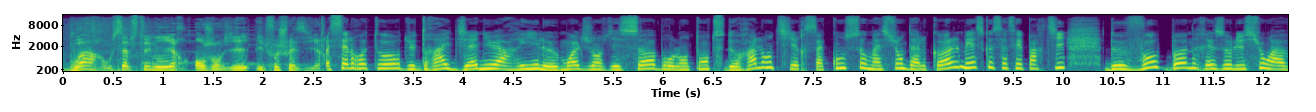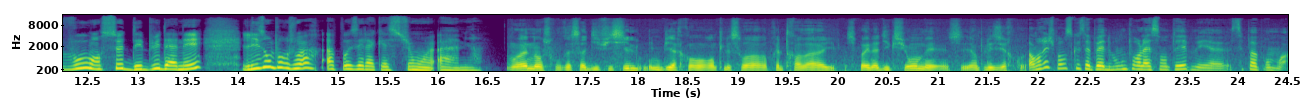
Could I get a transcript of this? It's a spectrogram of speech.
Boire ou s'abstenir en janvier, il faut choisir. C'est le retour du Dry January, le mois de janvier sobre où l'on tente de ralentir sa consommation d'alcool. Mais est-ce que ça fait partie de vos bonnes résolutions à vous en ce début d'année? Lison Bourgeois a posé la question à Amiens. Ouais, non, je trouverais ça difficile. Une bière quand on rentre le soir après le travail, c'est pas une addiction, mais c'est un plaisir quoi. En vrai, je pense que ça peut être bon pour la santé, mais euh, c'est pas pour moi.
